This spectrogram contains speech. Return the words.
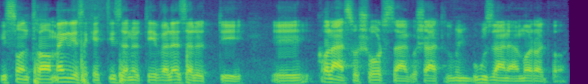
Viszont ha megnézek egy 15 évvel ezelőtti kalászos országos átlag, mondjuk búzánál maradva,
